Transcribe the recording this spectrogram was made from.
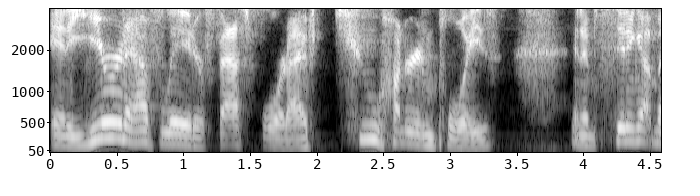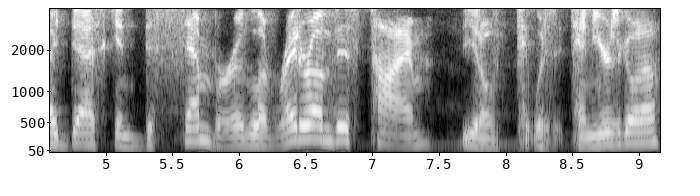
a year and a half later, fast forward, I have 200 employees, and I'm sitting at my desk in December, right around this time. You know, t- what is it? 10 years ago now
